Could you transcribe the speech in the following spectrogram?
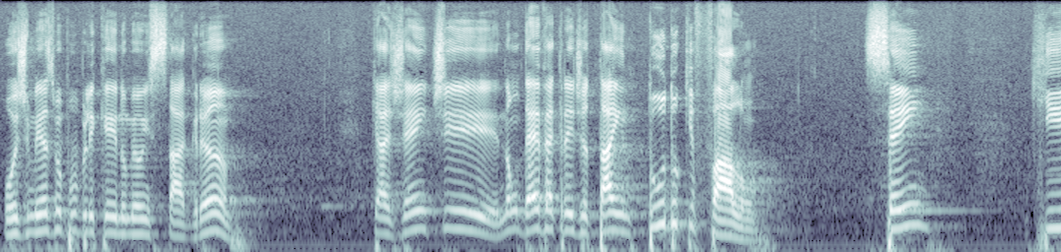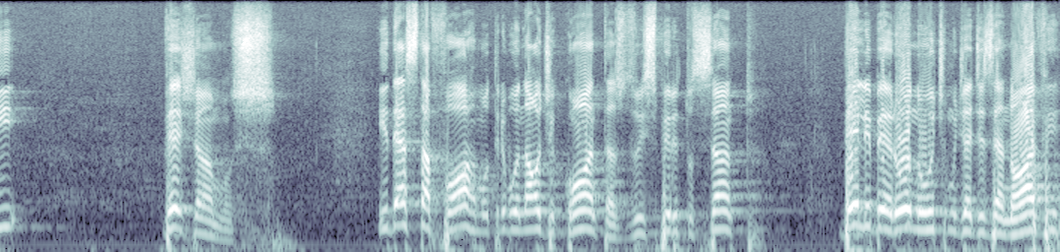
Hoje mesmo eu publiquei no meu Instagram que a gente não deve acreditar em tudo que falam, sem que vejamos. E desta forma, o Tribunal de Contas do Espírito Santo deliberou no último dia 19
